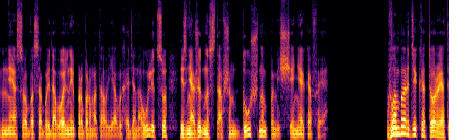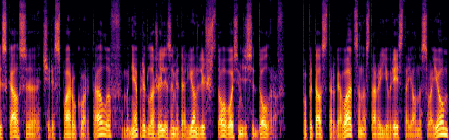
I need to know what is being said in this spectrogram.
Не особо собой довольный пробормотал я, выходя на улицу из неожиданно ставшим душным помещения кафе. В ломбарде, который отыскался через пару кварталов, мне предложили за медальон лишь 180 долларов. Попытался торговаться, но старый еврей стоял на своем,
